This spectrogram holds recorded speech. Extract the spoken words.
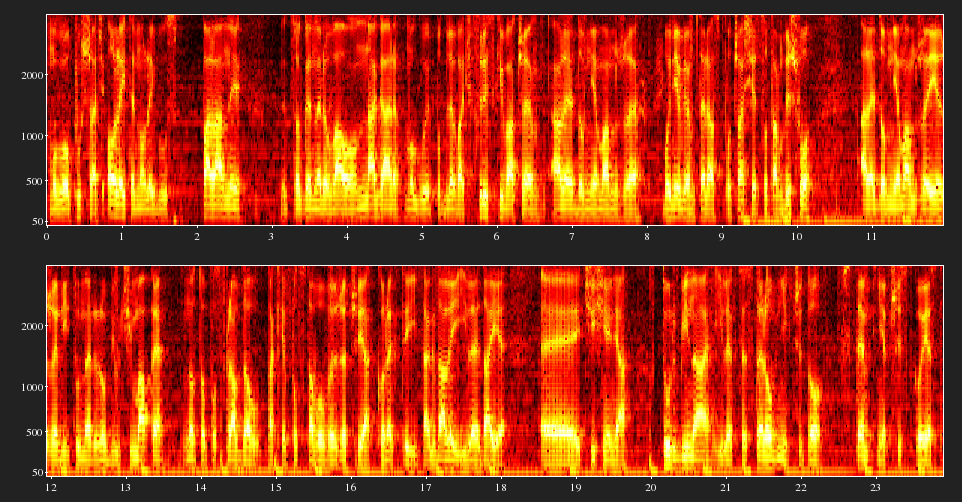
mogło opuszczać olej, ten olej był spalany, co generowało nagar, mogły podlewać wtryskiwacze, ale domniemam, że, bo nie wiem teraz po czasie co tam wyszło, ale domniemam, że jeżeli tuner robił Ci mapę, no to posprawdzał takie podstawowe rzeczy jak korekty i tak dalej, ile daje e, ciśnienia turbina, ile chce sterownik, czy to wstępnie wszystko jest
